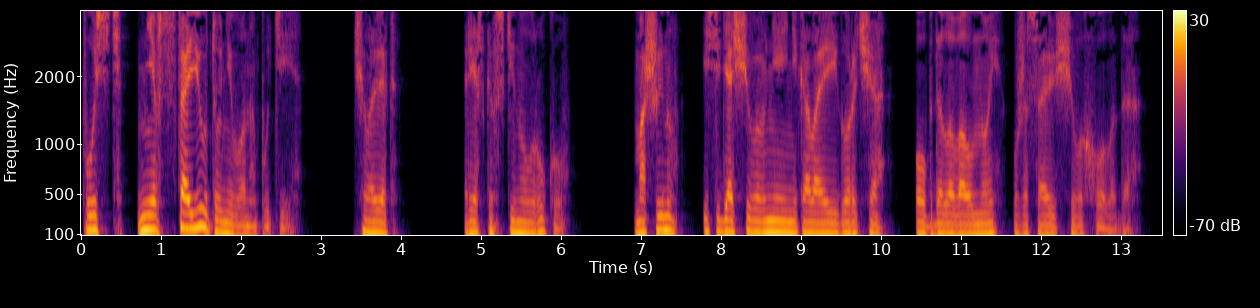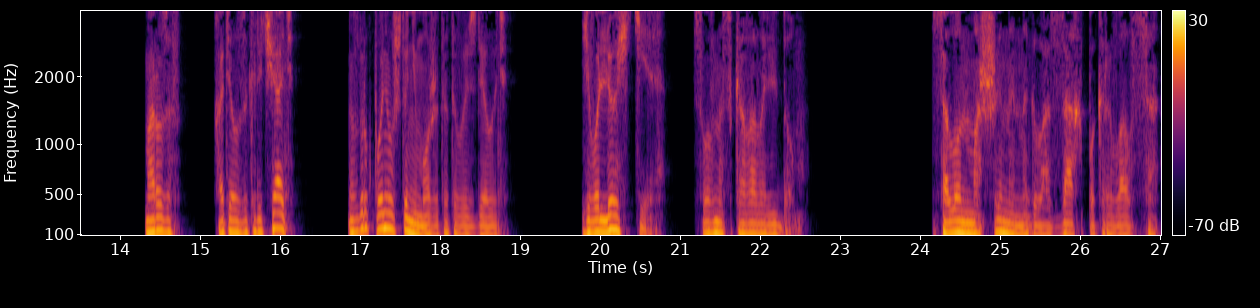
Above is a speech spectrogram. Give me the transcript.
Пусть не встают у него на пути. Человек резко вскинул руку. Машину и сидящего в ней Николая Егорыча обдало волной ужасающего холода. Морозов хотел закричать, но вдруг понял, что не может этого сделать. Его легкие словно сковало льдом. Салон машины на глазах покрывался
